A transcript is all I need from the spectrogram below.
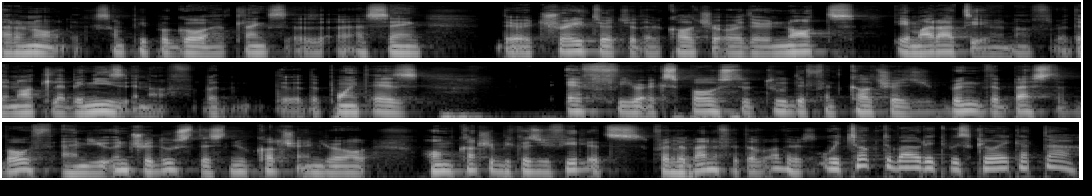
I don't know. Like some people go at lengths as, as saying they're a traitor to their culture or they're not Emirati enough or they're not Lebanese enough. But the, the point is, if you're exposed to two different cultures, you bring the best of both and you introduce this new culture in your home country because you feel it's for the benefit of others. We talked about it with Chloe Kattar.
